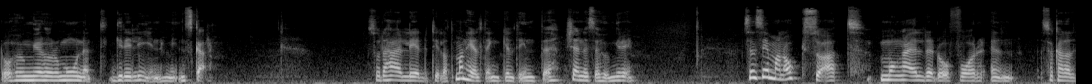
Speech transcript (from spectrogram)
hungerhormonet grelin minskar. Så det här leder till att man helt enkelt inte känner sig hungrig. Sen ser man också att många äldre då får en så kallad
